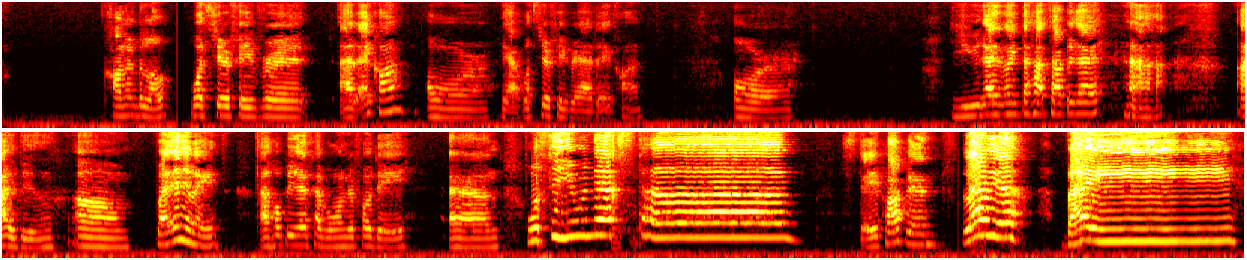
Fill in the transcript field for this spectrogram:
comment below. What's your favorite ad icon? Or, yeah, what's your favorite ad icon? Or, do you guys like the Hot Topic guy? I do. Um, but anyways, I hope you guys have a wonderful day. And we'll see you next time. Stay poppin'. Love ya. Bye.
